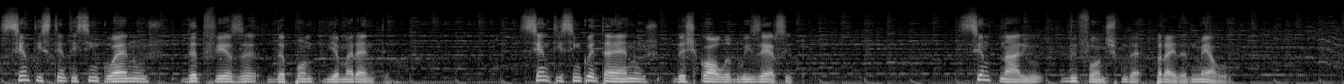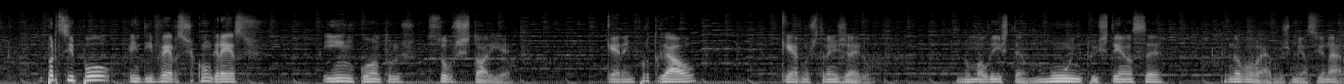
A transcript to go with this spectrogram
175 anos da defesa da Ponte de Amarante. 150 anos da Escola do Exército. Centenário de Fontes Pereira de Melo. Participou em diversos congressos e encontros sobre história, quer em Portugal, quer no estrangeiro, numa lista muito extensa que não vamos mencionar.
